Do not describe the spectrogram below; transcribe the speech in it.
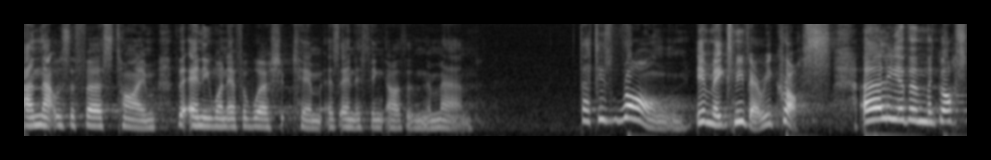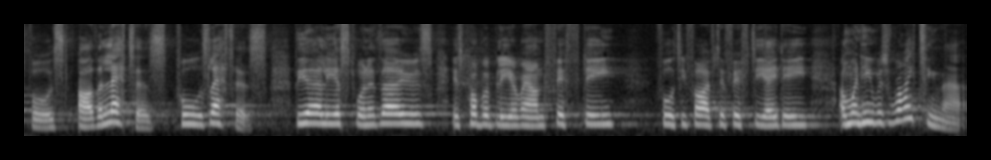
and that was the first time that anyone ever worshipped him as anything other than a man. That is wrong. It makes me very cross. Earlier than the Gospels are the letters, Paul's letters. The earliest one of those is probably around 50, 45 to 50 AD. And when he was writing that,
